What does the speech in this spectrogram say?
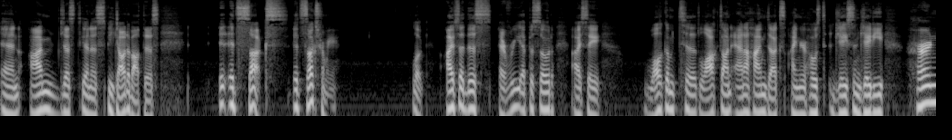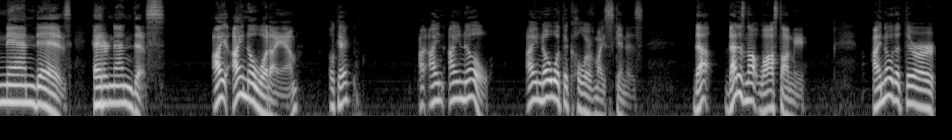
And I'm just going to speak out about this. It, it sucks. It sucks for me. Look, I've said this every episode. I say, Welcome to Locked On Anaheim Ducks. I'm your host, Jason JD Hernandez. Hernandez. I I know what I am. Okay? I, I I know. I know what the color of my skin is. That that is not lost on me. I know that there are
